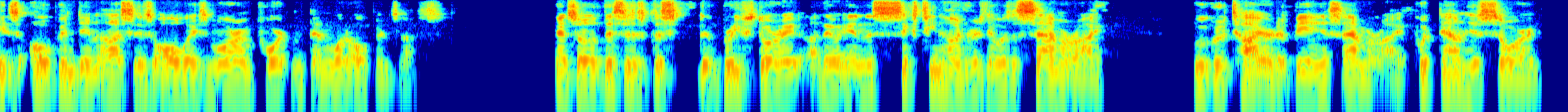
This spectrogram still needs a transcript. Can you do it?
is opened in us is always more important than what opens us. And so this is this, the brief story. Uh, there in the 1600s, there was a samurai who grew tired of being a samurai, put down his sword,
